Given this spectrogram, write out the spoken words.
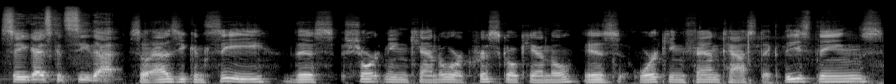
so you guys could see that. So as you can see, this shortening candle or Crisco candle is working fantastic. These things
